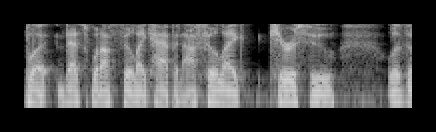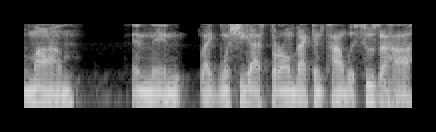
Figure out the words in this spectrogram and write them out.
But that's what I feel like happened. I feel like Kurisu was the mom, and then like when she got thrown back in time with Suzuha,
